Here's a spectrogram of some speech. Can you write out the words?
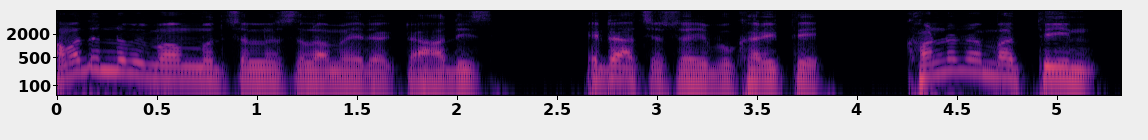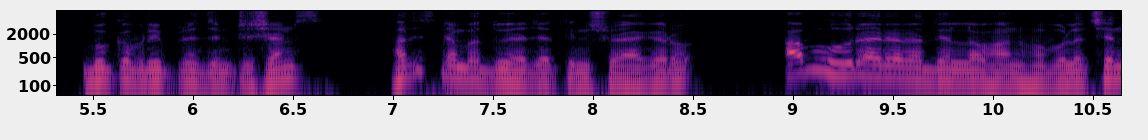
আমাদের নবী মোহাম্মদ সাল্লাহ সাল্লামের একটা হাদিস, এটা আছে সহি বুখারিতে। খণ্ড নম্বর তিন বুক অব রিপ্রেজেন্টেশনস হাদিস নম্বর দুই হাজার তিনশো এগারো। আবু হুরাইরা রাদিয়াল্লাহানহ বলেছেন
